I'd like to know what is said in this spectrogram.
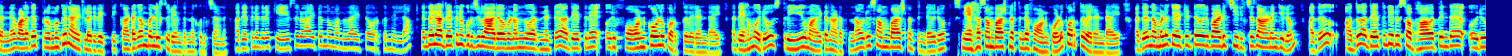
തന്നെ വളരെ പ്രമുഖനായിട്ടുള്ള ഒരു വ്യക്തി കടകംപള്ളി സുരേന്ദ്രനെ കുറിച്ചാണ്. അദ്ദേഹത്തിനെതിരെ കേസുകളായിട്ടൊന്നും വന്നതായിട്ട് ഓർക്കുന്നില്ല. എന്തായാലും അദ്ദേഹത്തിനെ കുറിച്ചുള്ള ആരോപണം എന്ന് പറഞ്ഞിട്ട് അദ്ദേഹത്തിന് ഒരു ഫോൺ കോൾ പുറത്തു വരണ്ടായി. അദ്ദേഹം ഒരു സ്ത്രീയുമായിട്ട് നടത്തുന്ന ഒരു സംഭാഷണത്തിന്റെ ഒരു സ്നേഹ സംഭാഷണത്തിന്റെ ഫോൺ കോൾ പുറത്തു വരണ്ടായി. അത് നമ്മൾ കേട്ടിട്ട് ഒരുപാട് ചിരിച്ചതാണെങ്കിലും അത് അത് അദ്ദേഹത്തിന്റെ ഒരു സ്വഭാവത്തിന്റെ ഒരു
